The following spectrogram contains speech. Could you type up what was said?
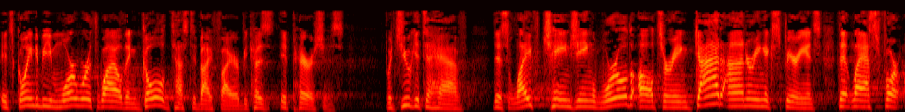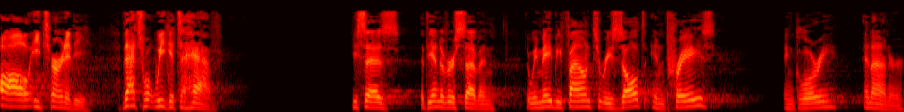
it's going to be more worthwhile than gold tested by fire because it perishes. But you get to have this life changing, world altering, God honoring experience that lasts for all eternity. That's what we get to have. He says at the end of verse 7 that we may be found to result in praise and glory and honor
